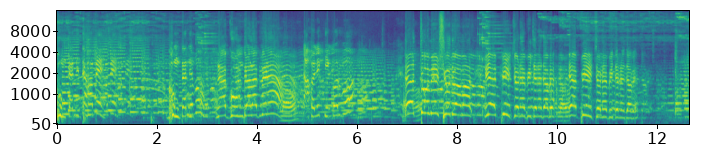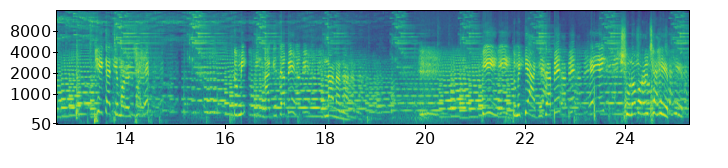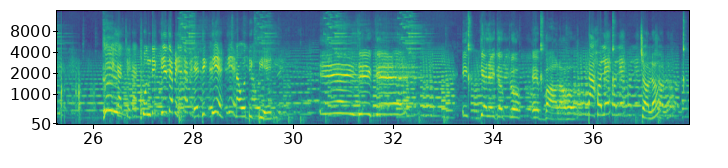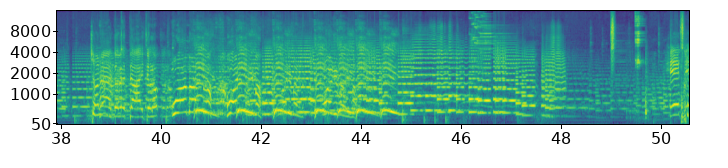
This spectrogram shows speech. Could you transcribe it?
ঘুমটা দিতে হবে। ঘুমটা দেব? না ঘুমটা লাগবে না। তাহলে কি করব? শুধু আমার এ পিছনে পিছনে যাবে, এ পিছনে পিছনে যাবে। ঠিক আছে মরল সাহেব। তুমি আগে যাবে? না না না। কি, তুমি কি আগে যাবে? এই এই, শুনো মরল সাহেব। ঠিক আছে, কোন দিক দিয়ে যাবে? এদিক দিয়ে না ওদিক দিয়ে? এই গেলেই তো একটু এ। তাহলে চলো। চলো। হ্যাঁ তবে তাই চলো। ও মা, মা, মা,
